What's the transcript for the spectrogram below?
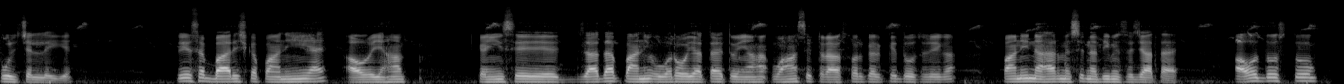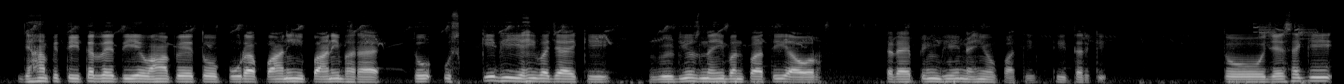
फूल चल रही है। तो ये सब बारिश का पानी ही है और यहाँ कहीं से ज़्यादा पानी ओवर हो जाता है तो यहाँ, वहाँ से ट्रांसफ़र करके दूसरे का पानी नहर में से नदी में से जाता है। और दोस्तों, जहाँ पे तीतर रहती है, वहाँ पे तो पूरा पानी ही पानी भरा है। तो उसकी भी यही वजह है कि वीडियोस नहीं बन पाती और ट्रैपिंग भी नहीं हो पाती तीतर की। तो जैसा कि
